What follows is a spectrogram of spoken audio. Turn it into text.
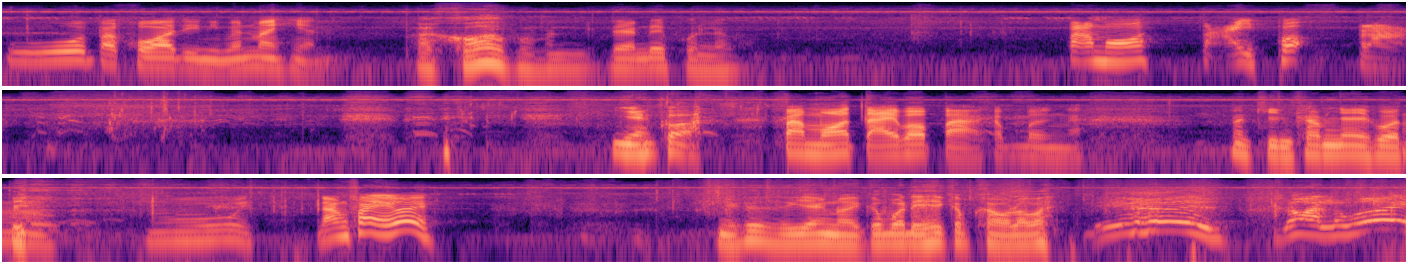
โอ้ยปลาคอทีนี่มันมาเห็นปลาคอผมมันแล่นได้ผลแล้วปลาหมอตายเพราะปากอิหยังก็ปลาหมอตายเพราะปากครับเบิ่งนะมันกินคำใหญ่พวติโอ้ยดังไฟเอ้ยนี่ก็คืออย่างหน่อยก็บ่ได้ให้กับเขาวแล้ววะเอ้ยรอดแล้วเว้ย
